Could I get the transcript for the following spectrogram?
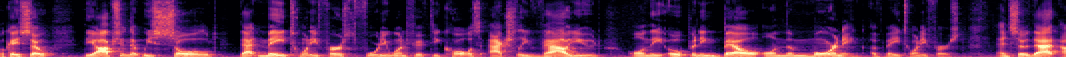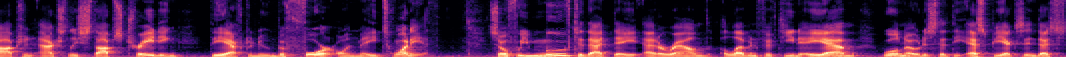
Okay, so the option that we sold, that May 21st 4150 call, is actually valued on the opening bell on the morning of May 21st. And so that option actually stops trading the afternoon before on May 20th. So if we move to that date at around 11:15 a.m., we'll notice that the SPX index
